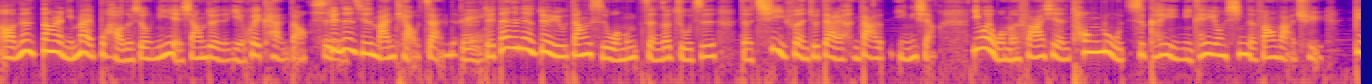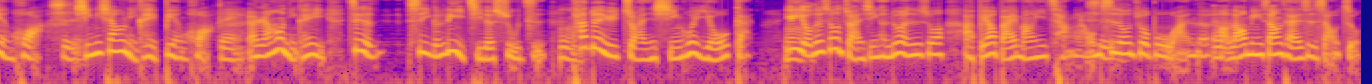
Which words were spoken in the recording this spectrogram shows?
哦。那当然，你卖不好的时候，你也相对的也会看到，所以这其实蛮挑战的。对对，但是那个对于当时我们整个组织的气氛就带来很大的影响，因为我们发现通路是可以，你可以用新的方法去变化，是行销你可以变化，对，然后你可以这个。是一个立即的数字，他对于转型会有感，因为有的时候转型，很多人是说啊，不要白忙一场了，我们事都做不完了，好，劳民伤财事少做。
